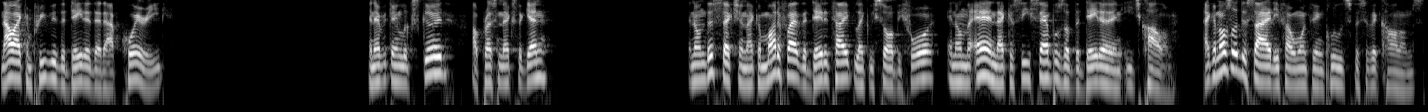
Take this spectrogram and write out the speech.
Now I can preview the data that I've queried. And everything looks good. I'll press next again. And on this section, I can modify the data type like we saw before. And on the end, I can see samples of the data in each column. I can also decide if I want to include specific columns.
